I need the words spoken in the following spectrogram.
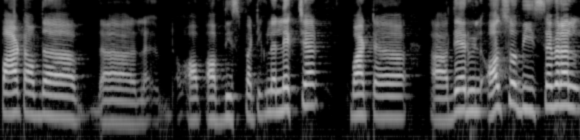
part of the of, of, this particular lecture but uh, uh, there will also be several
